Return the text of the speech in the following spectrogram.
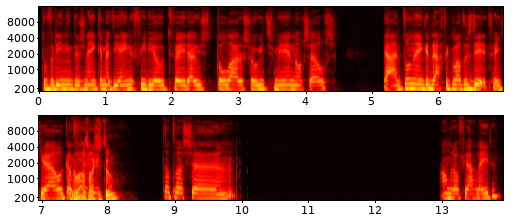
toen verdiende ik dus in één keer met die ene video 2000 dollar of zoiets meer nog zelfs. Ja, en toen in één keer dacht ik, wat is dit? Weet je wel? Ik had En hoe oud was je toen? Dat was eh, anderhalf jaar geleden,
